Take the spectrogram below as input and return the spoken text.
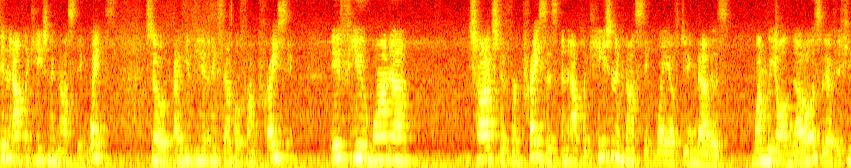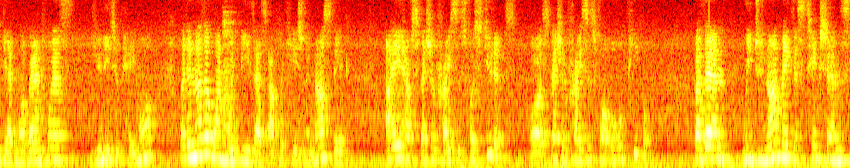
in application agnostic ways. So I'll give you an example from pricing. If you want to charge different prices. An application agnostic way of doing that is one we all know, sort of if you get more bandwidth, you need to pay more. But another one would be that's application agnostic. I have special prices for students or special prices for old people. But then we do not make distinctions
